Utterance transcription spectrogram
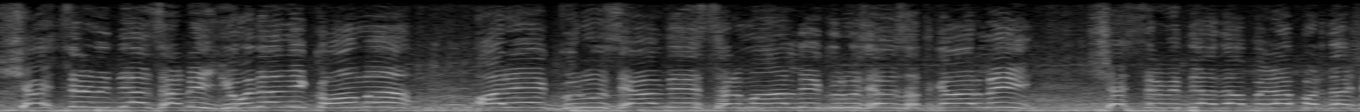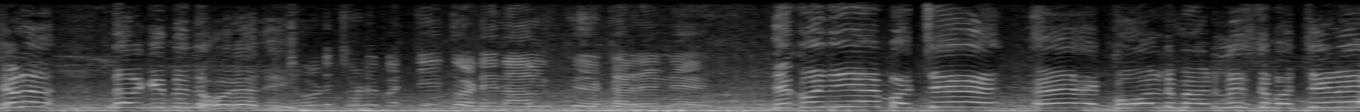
ਸ਼ਸਤਰ ਵਿਦਿਆ ਸਾਡੀ ਯੋਧਿਆਂ ਦੀ ਕੌਮ ਆ ਔਰ ਇਹ ਗੁਰੂ ਸਾਹਿਬ ਦੇ ਸਨਮਾਨ ਲਈ ਗੁਰੂ ਸਾਹਿਬ ਦੇ ਸਤਿਕਾਰ ਲਈ ਸ਼ਸਤਰ ਵਿਦਿਆ ਦਾ ਪਹਿਲਾ ਪ੍ਰਦਰਸ਼ਨ ਦਰ 'ਚ ਹੋ ਰਿਹਾ ਜੀ। ਛੋਟੇ ਛੋਟੇ ਬੱਚੇ ਤੁਹਾਡੇ ਨਾਲ ਕਰ ਰਹੇ ਨੇ। ਦੇਖੋ ਜੀ ਇਹ ਬੱਚੇ 골ਡ ਮੈਡਲਿਸਟ ਬੱਚੇ ਨੇ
